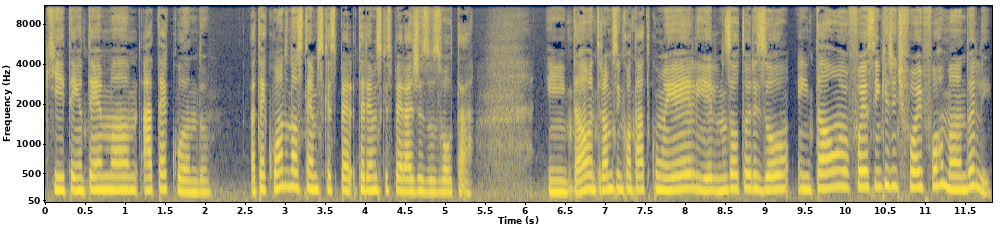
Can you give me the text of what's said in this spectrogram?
que tem o tema Até Quando? Até quando nós temos que teremos que esperar Jesus voltar? Então entramos em contato com ele e ele nos autorizou. Então foi assim que a gente foi formando ali.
